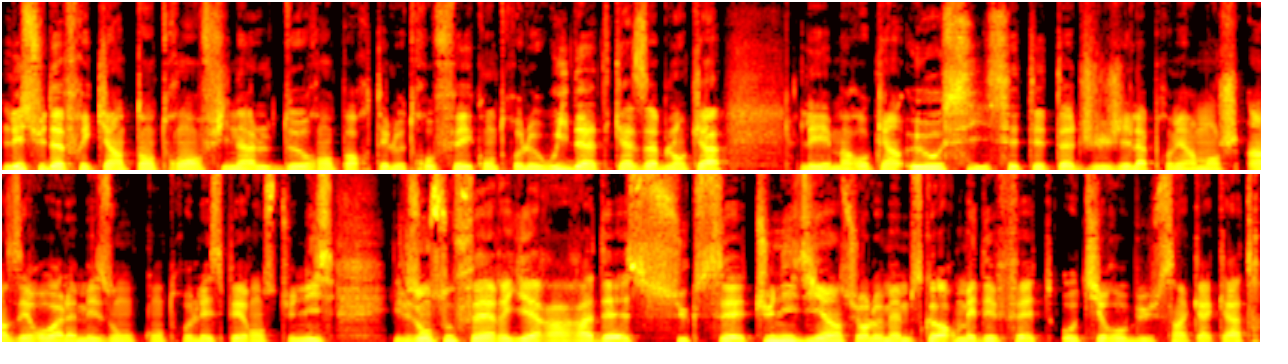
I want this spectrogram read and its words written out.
Les Sud-Africains tenteront en finale de remporter le trophée contre le Wydad Casablanca. Les Marocains, eux aussi, s'étaient adjugés la première manche 1-0 à la maison contre l'Espérance Tunis. Ils ont souffert hier à Rades, succès tunisien sur le même score, mais défaite au tir au but 5 à 4,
